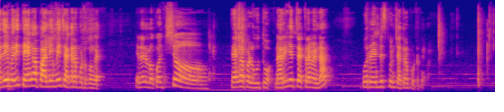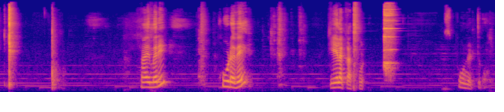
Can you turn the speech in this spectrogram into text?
அதே மாதிரி தேங்காய் பால்லையுமே சர்க்கரை போட்டுக்கோங்க. ஏன்னா நம்ம கொஞ்சம் தேங்காய் பால் ஊற்றுவோம் நிறைய சக்கரை வேண்டாம். ஒரு ரெண்டு ஸ்பூன் சக்கரை போட்டுருங்க. அதே மாதிரி கூடவே ஏலக்காய் ஸ்பூன் ஸ்பூன் எடுத்துக்கோங்க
